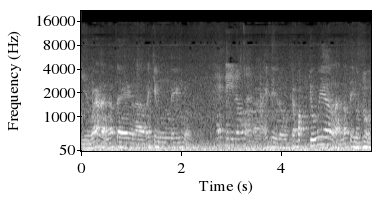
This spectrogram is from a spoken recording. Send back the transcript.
Nhiều quá là nó tê là cái chân đi không được. Hết đi luôn hả? à, hết đi luôn. Cái bắp chuối á, là nó tiêu luôn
